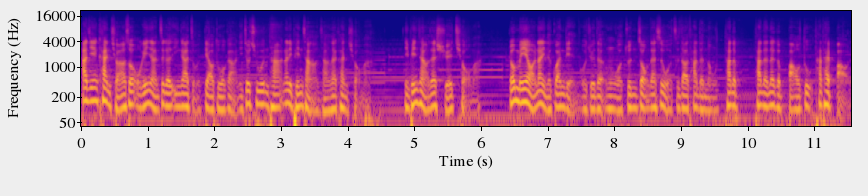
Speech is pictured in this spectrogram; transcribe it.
他今天看球，他说：“我跟你讲，这个应该怎么调度干嘛？”你就去问他。那你平常有常在看球吗？你平常有在学球吗？都没有。那你的观点，我觉得，嗯，我尊重，但是我知道它的浓，它的它的那个薄度，它太薄了。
